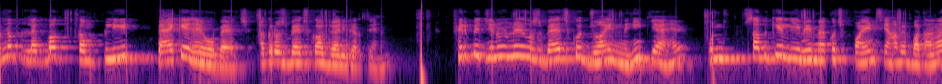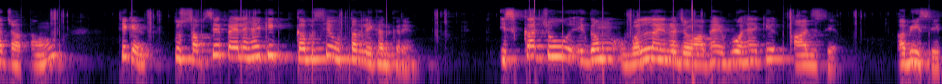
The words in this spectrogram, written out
मतलब लगभग कंप्लीट पैकेज है वो बैच, अगर उस बैच को आप ज्वाइन करते हैं। फिर भी जिन्होंने उस बैच को ज्वाइन नहीं किया है, उन सब के लिए भी मैं कुछ पॉइंट्स यहाँ पे बताना चाहता हूँ, ठीक है? तो सबसे पहले है कि कब से उत्तर लेखन करें। इसका जो एकदम वन लाइनर जवाब है, वो है कि आज से, अभी से,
